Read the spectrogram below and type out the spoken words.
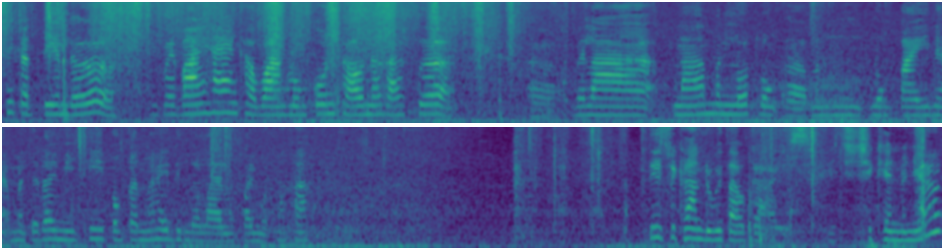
ที่กัดเตรียมเด้อมีใบไม้แห้งค่ะ วางลงก้นเขานะคะ เพื่อเออเวลาน้ำมันลดลงเออมันลงไปเนี่ยมันจะได้มีที่ป้องกันไม่ให้ดินละลายลงไปหมดนะคะ This we can't do without guys. It's chicken manure,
